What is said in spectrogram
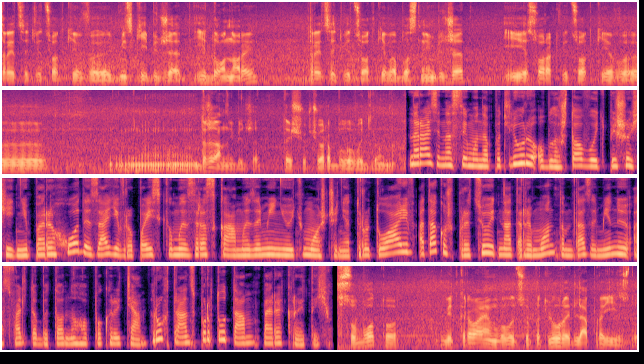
30% міський бюджет і донори, 30% обласний бюджет і 40% е, державний бюджет, те, що вчора було виділено. Наразі на Симона Петлюри облаштовують пішохідні переходи за європейськими зразками, замінюють мощення тротуарів, а також працюють над ремонтом та заміною асфальтобетонного покриття. Рух транспорту там перекритий. В суботу відкриваємо вулицю Петлюри для проїзду.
